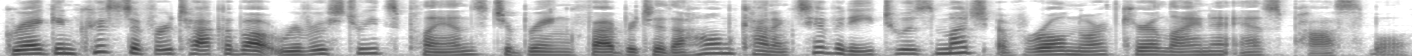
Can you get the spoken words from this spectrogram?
Greg and Christopher talk about River Street's plans to bring fiber to the home connectivity to as much of rural North Carolina as possible.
